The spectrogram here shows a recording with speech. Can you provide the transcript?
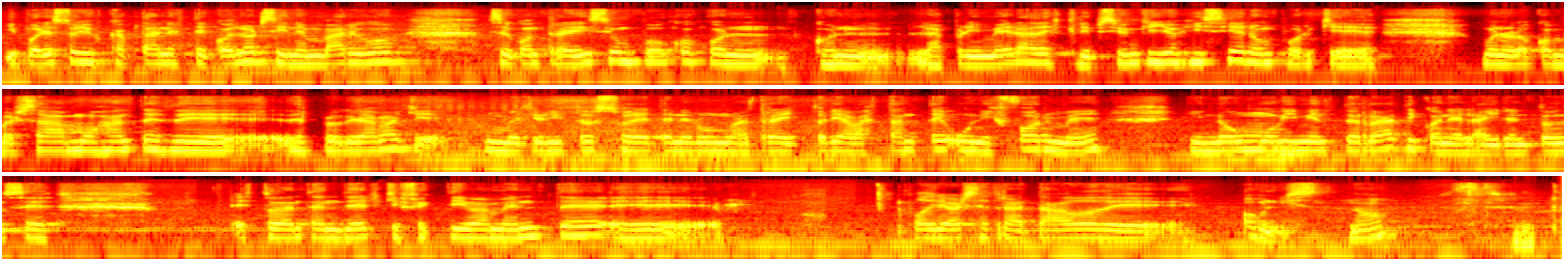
y por eso ellos captaban este color. Sin embargo, se contradice un poco con, con la primera descripción que ellos hicieron, porque, bueno, lo conversábamos antes del programa, que un meteorito suele tener una trayectoria bastante uniforme y no un movimiento errático en el aire. Entonces, esto da a entender que efectivamente eh, podría haberse tratado de ovnis, ¿no? Ok.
